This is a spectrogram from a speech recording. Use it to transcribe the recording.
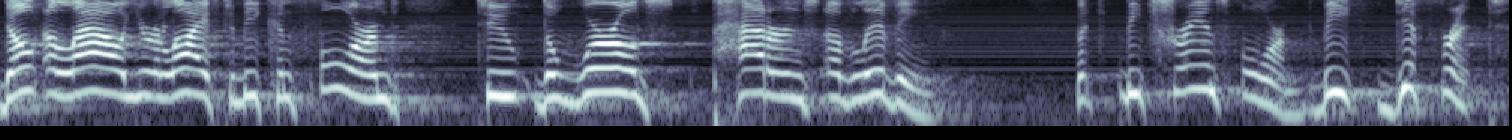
Don't allow your life to be conformed to the world's patterns of living, but be transformed, be different.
